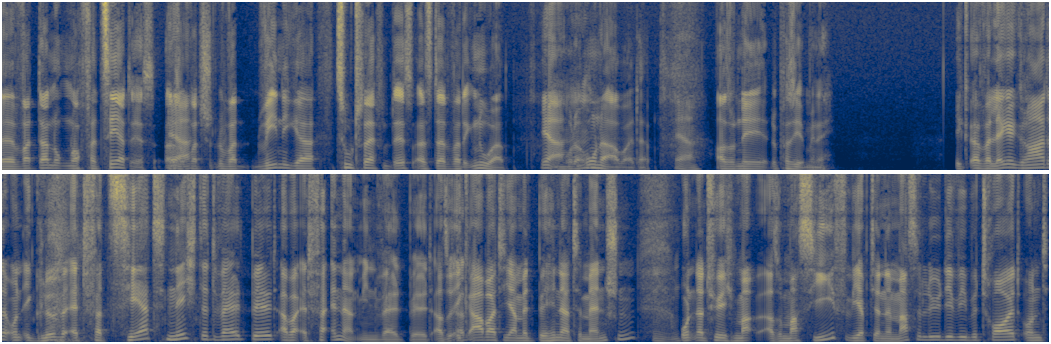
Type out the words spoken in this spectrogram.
äh, was dann auch noch verzehrt ist. Also Ja. was, weniger zutreffend ist, als das, was ich nur habe. Ja. Oder ohne Arbeit habe. Ja. Also nee, das passiert mir nicht. Ich überlege gerade und ich glaube, es verzehrt nicht das Weltbild, aber es verändert mein Weltbild. Also ich arbeite ja mit behinderten Menschen und natürlich ma also massiv. Wir habt ja eine Masse Lü, die wir betreut und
